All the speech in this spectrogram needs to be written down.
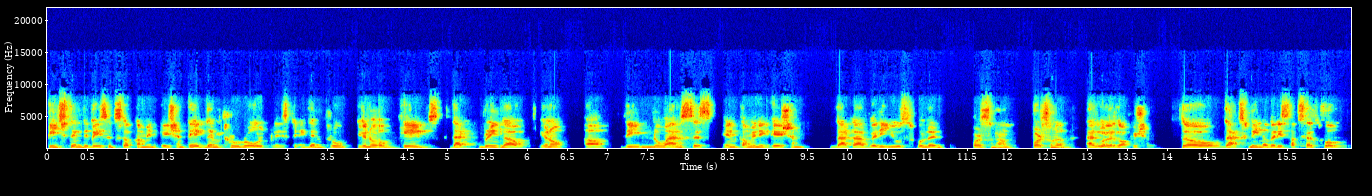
teach them the basics of communication, take them through role plays, take them through, you know, games that bring out, you know, uh, the nuances in communication that are very useful in personal, personal as well as official. So that's been a very successful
